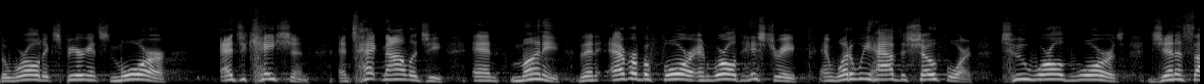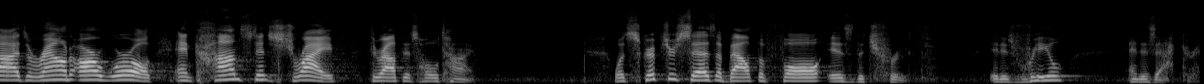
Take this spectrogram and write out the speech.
the world experienced more education and technology and money than ever before in world history. And what do we have to show for it? Two world wars, genocides around our world, and constant strife throughout this whole time. What Scripture says about the fall is the truth. It is real and is accurate.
